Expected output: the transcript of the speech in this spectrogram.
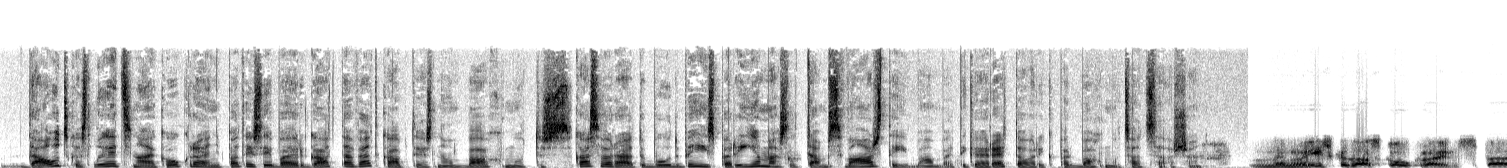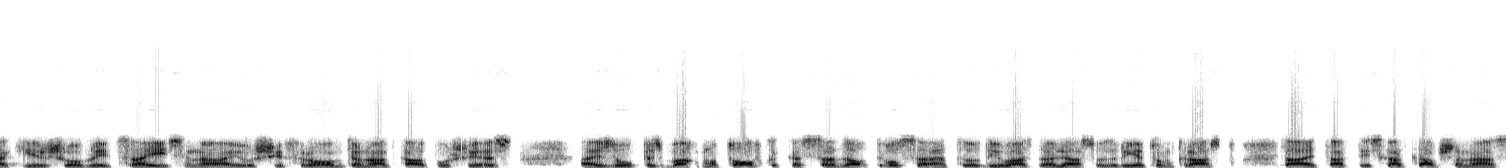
daudz kas liecināja, ka Ukraiņi patiesībā ir gatavi atkāpties no Bahmutas. Kas varētu būt bijis par iemeslu tam svārstībām vai tikai retorika par Bahmutas atstāšanu? Ne, nu, izskatās, ka Ukraiņas spēki ir šobrīd saīsinājuši fronti un atkāpušies aiz upes Bahmutovka, kas sadala pilsētu divās daļās uz rietumu krastu. Tā ir taktiska atkāpšanās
